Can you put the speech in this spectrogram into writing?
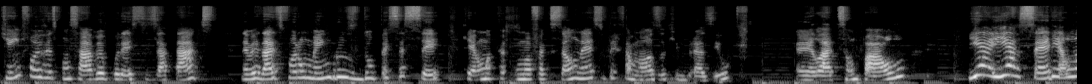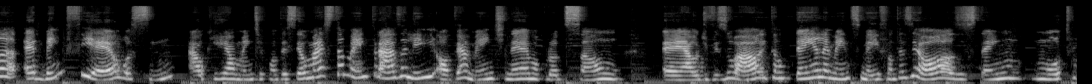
quem foi o responsável por esses ataques, na verdade, foram membros do PCC, que é uma, uma facção né, super famosa aqui no Brasil, é, lá de São Paulo. E aí a série ela é bem fiel assim ao que realmente aconteceu, mas também traz ali, obviamente, né, uma produção é, audiovisual, então tem elementos meio fantasiosos, tem um outro,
